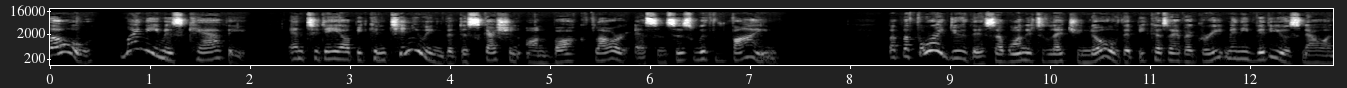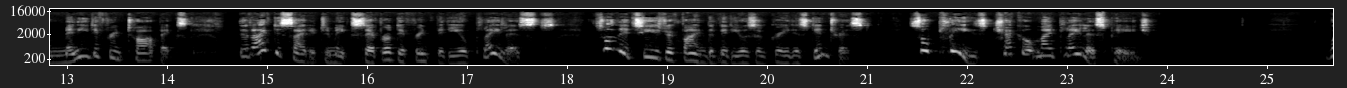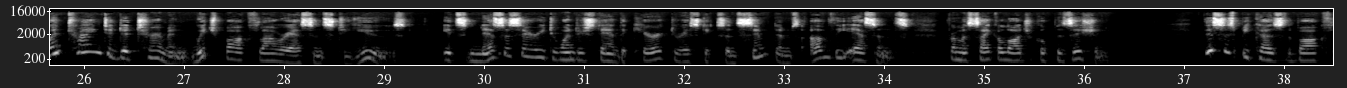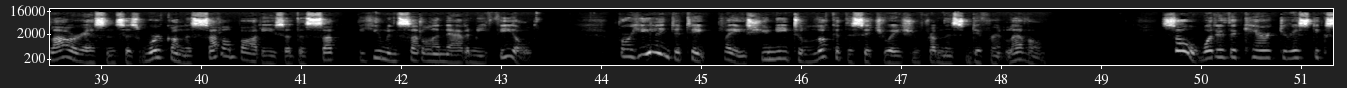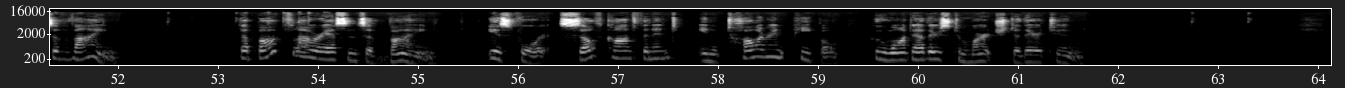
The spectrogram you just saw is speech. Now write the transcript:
Hello, my name is Kathy, and today I'll be continuing the discussion on Bach flower essences with Vine. But before I do this, I wanted to let you know that because I have a great many videos now on many different topics, that I've decided to make several different video playlists so that it's easier to find the videos of greatest interest. So please check out my playlist page. When trying to determine which Bach flower essence to use, it's necessary to understand the characteristics and symptoms of the essence from a psychological position. This is because the Bach flower essences work on the subtle bodies of the, the human subtle anatomy field. For healing to take place, you need to look at the situation from this different level. So, what are the characteristics of vine? The Bach flower essence of vine is for self confident, intolerant people who want others to march to their tune.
